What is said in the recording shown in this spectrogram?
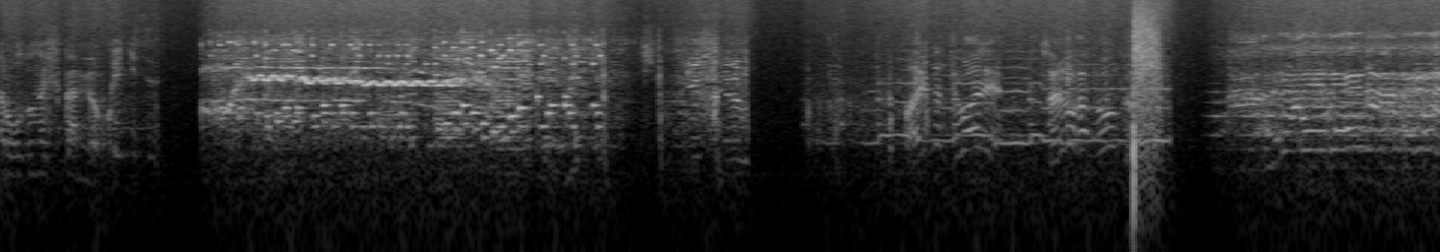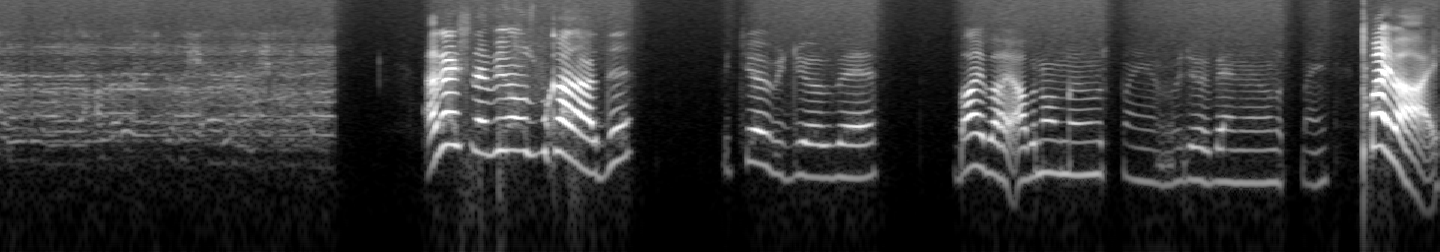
İsimler olduğuna şüphem yok. Peki siz Hayırdır Cumali? Söyle bakalım ne oldu? Arkadaşlar videomuz bu kadardı. Bitiyor video ve bay bay. Abone olmayı unutmayın. Videoyu beğenmeyi unutmayın. Bay bay.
